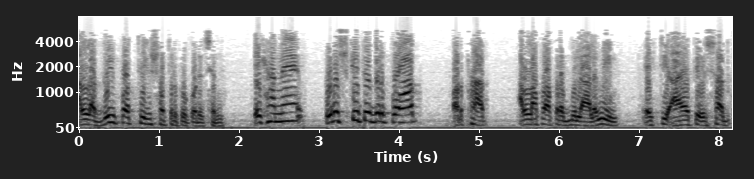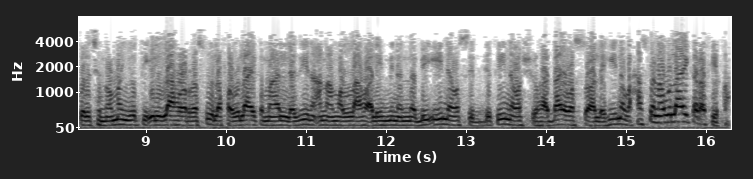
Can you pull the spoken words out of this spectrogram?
আল্লাহ দুই পথ থেকে সতর্ক করেছেন। এখানে পুরস্কৃতদের পথ, অর্থাৎ আল্লাহ পাক আলমিন একটি আয়াতে ইরশাদ করেছেন নমাইয়তি ইল্লাহ রসুল ফাউলাইকা মাআল্লাযীনা আনআমা আল্লাহু আলাইহিম মিনান নাবিয়িনা ওয়াস সিদ্দিকিনা ওয়াস শুহাদায়ে ওয়াস সালিহিনা ওয়া হাসানা উলাইকা রাফিকা।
